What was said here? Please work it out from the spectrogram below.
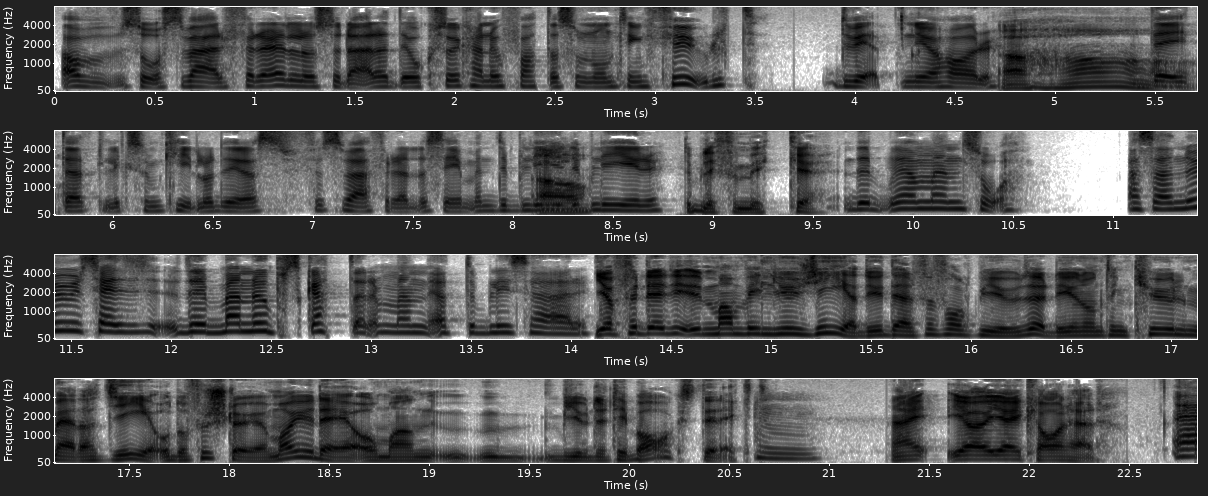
av så svärföräldrar och sådär att det också kan uppfattas som någonting fult. Du vet när jag har aha. dejtat liksom kill och deras för- svärföräldrar säger men det blir, Ja. det blir, Det blir för mycket. det, ja men så. Alltså nu sägs, det, man uppskattar det men att det blir så här. Ja, för det, man vill ju ge, det är ju därför folk bjuder. Det är ju någonting kul med att ge och då förstör man ju det om man mm, bjuder tillbaks direkt. Nej, jag, jag är klar här. Äh,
